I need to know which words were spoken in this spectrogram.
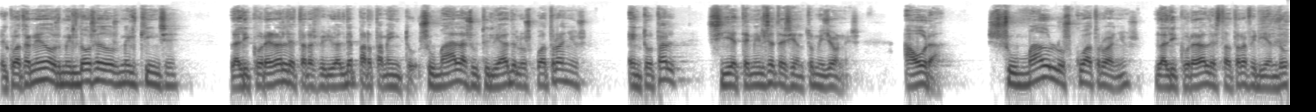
El cuatrenio 2012-2015, la licorera le transfirió al departamento, sumada las utilidades de los cuatro años, en total 7.700 millones. Ahora, Sumados los cuatro años, la licorera le está transfiriendo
